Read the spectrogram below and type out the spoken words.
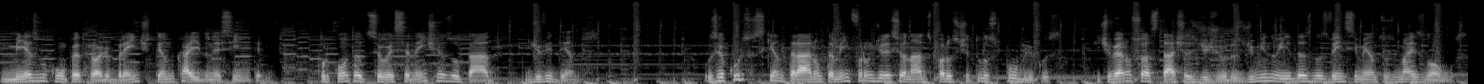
mesmo com o petróleo Brent tendo caído nesse ínterim, por conta do seu excelente resultado e dividendos. Os recursos que entraram também foram direcionados para os títulos públicos, que tiveram suas taxas de juros diminuídas nos vencimentos mais longos,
